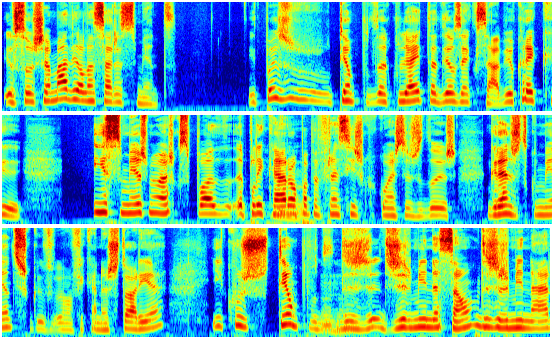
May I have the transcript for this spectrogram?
eu sou chamado a lançar a semente. E depois o tempo da colheita, Deus é que sabe. Eu creio que isso mesmo eu acho que se pode aplicar uhum. ao Papa Francisco com estes dois grandes documentos que vão ficar na história e cujo tempo uhum. de, de, germinação, de germinar,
